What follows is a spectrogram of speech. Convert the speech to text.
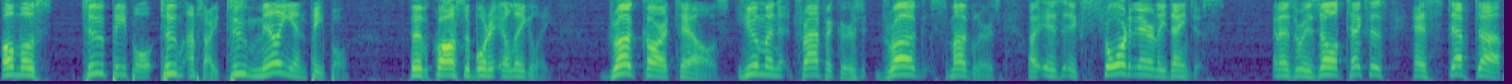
almost two people, two I'm sorry, two million people who have crossed the border illegally drug cartels, human traffickers, drug smugglers uh, is extraordinarily dangerous. And as a result, Texas has stepped up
